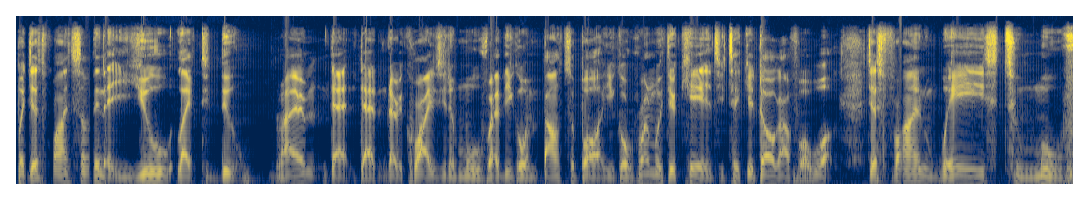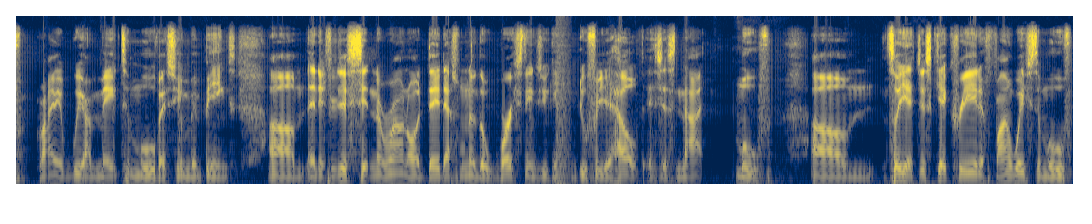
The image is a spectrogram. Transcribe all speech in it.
But just find something that you like to do, right? That that that requires you to move. Whether you go and bounce a ball, you go run with your kids, you take your dog out for a walk. Just find ways to move, right? We are made to move as human beings. Um, and if you're just sitting around all day, that's one of the worst things you can do for your health. Is just not move. Um, so yeah, just get creative, find ways to move.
